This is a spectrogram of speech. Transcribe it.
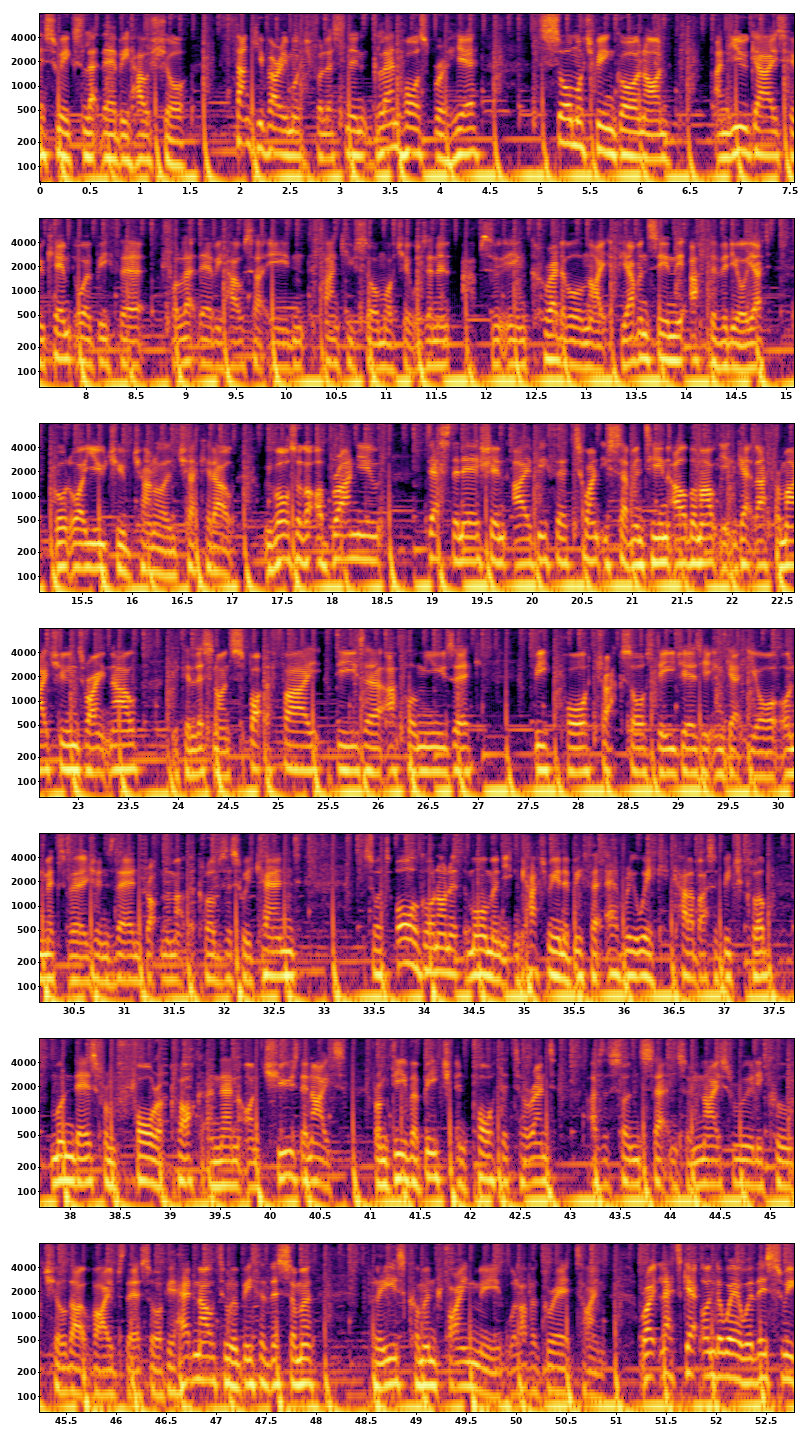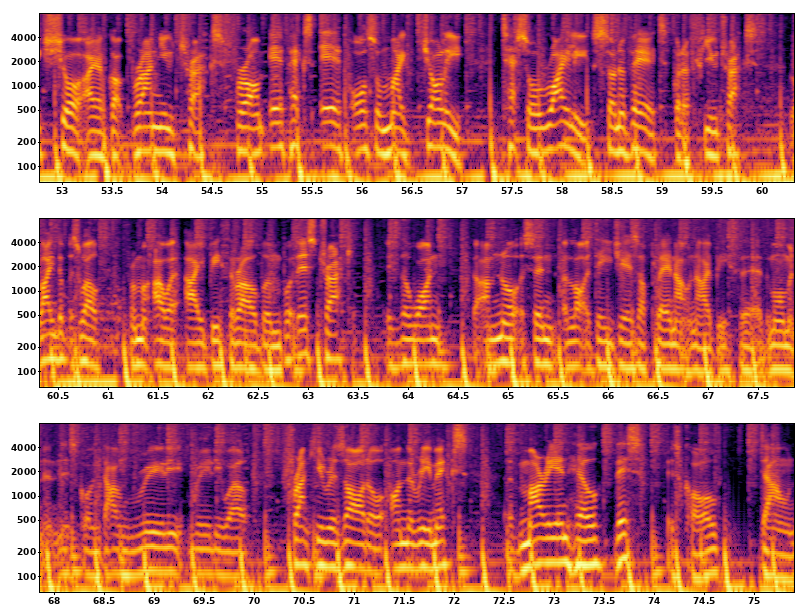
This week's Let There Be House show. Thank you very much for listening. Glen Horsburgh here. So much been going on, and you guys who came to Ibiza for Let There Be House at Eden, thank you so much. It was an absolutely incredible night. If you haven't seen the after video yet, go to our YouTube channel and check it out. We've also got a brand new Destination Ibiza 2017 album out. You can get that from iTunes right now. You can listen on Spotify, Deezer, Apple Music, Beatport, Traxsource DJs. You can get your unmixed versions there and drop them at the clubs this weekend. So it's all going on at the moment. You can catch me in Ibiza every week, Cala Bassa Beach Club, Mondays from 4 o'clock, and then on Tuesday nights from Diva Beach in Porto Torrent as the sun's setting. Some nice, really cool, chilled out vibes there. So if you're heading out to Ibiza this summer, please come and find me. We'll have a great time. Right, let's get underway with this week's show. I have got brand new tracks from Apex Ape, also Mike Jolly, Tess O'Reilly, Son of Eight. Got a few tracks lined up as well from our Ibiza album. But this track is the one that I'm noticing a lot of DJs are playing out on Ibiza at the moment and it's going down really, really well. Frankie Rosado on the remix of Marian Hill. This is called Down.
